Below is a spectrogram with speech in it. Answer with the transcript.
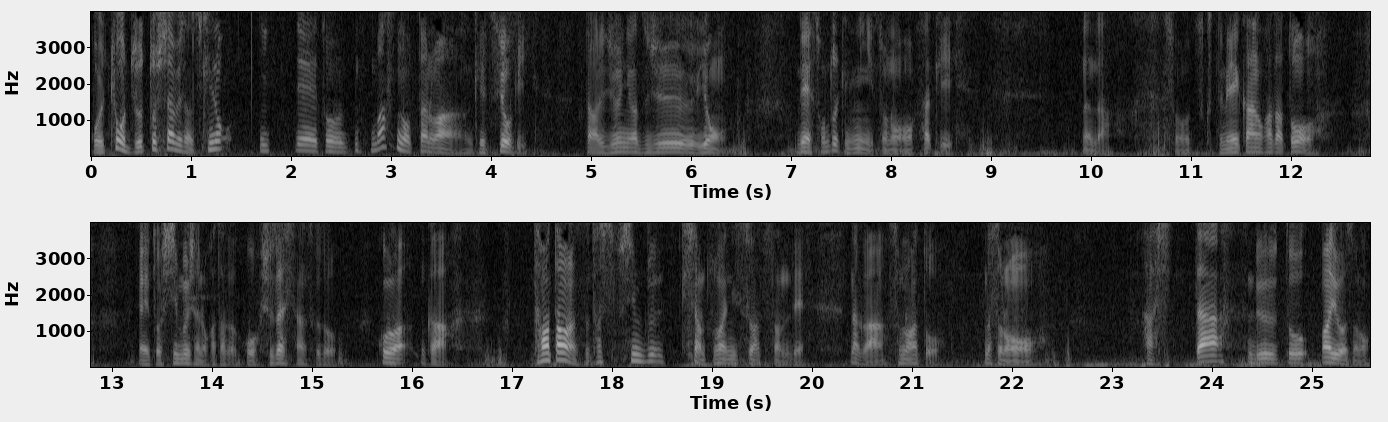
これ今日ずっと調べてたんです。昨日、でえーと、バス乗ったのは月曜日。だから12月14でその時にそのさっきなんだその作ってメーカーの方と,、えーと、新聞社の方がこう取材したんですけどこれはなんかたまたまなんですよ。私新聞記者の隣に座ってたんでなんかその後まあ、その走ったルート、まあ、要はその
